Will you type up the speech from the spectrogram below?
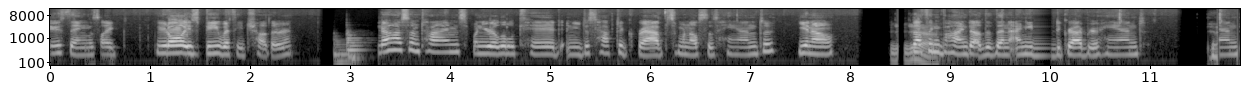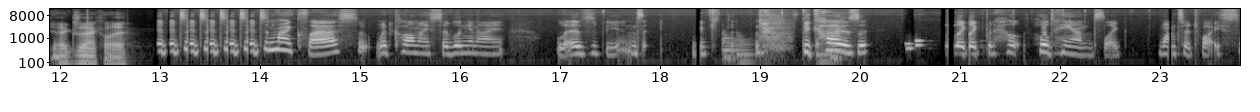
do things like we'd always be with each other. You know how sometimes when you're a little kid and you just have to grab someone else's hand, you know, yeah, nothing behind it other than I need to grab your hand. yeah, and- yeah, exactly. It, it's it's it's it's it's in my class would call my sibling and I lesbians mm-hmm. because like like would hel- hold hands like once or twice.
